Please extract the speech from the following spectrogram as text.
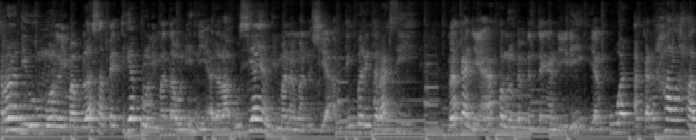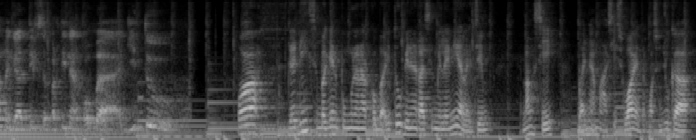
Karena di umur 15 sampai 35 tahun ini adalah usia yang di mana manusia aktif berinteraksi. Makanya perlu pembentengan diri yang kuat akan hal-hal negatif seperti narkoba gitu. Wah, jadi sebagian pengguna narkoba itu generasi milenial ya Jim? Emang sih banyak mahasiswa yang termasuk juga.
